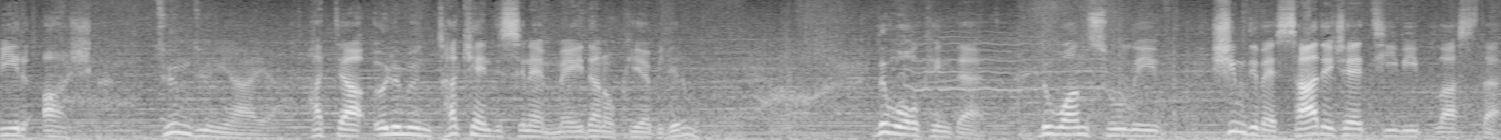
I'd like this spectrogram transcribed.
Bir aşk tüm dünyaya hatta ölümün ta kendisine meydan okuyabilir mi? The Walking Dead, The Ones Who Live, şimdi ve sadece TV Plus'ta.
